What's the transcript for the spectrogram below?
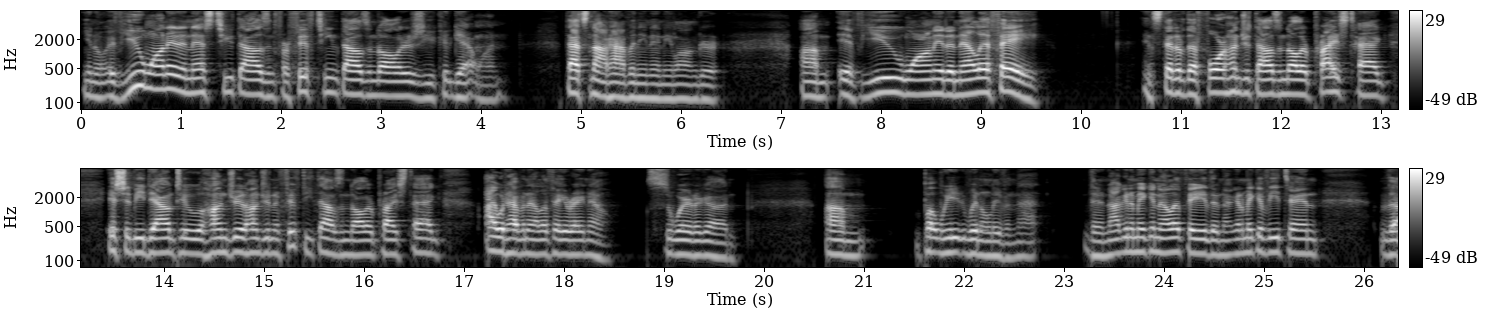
you know, if you wanted an S2000 for $15,000, you could get one. That's not happening any longer. Um, if you wanted an LFA, instead of the $400,000 price tag, it should be down to a $100,000, $150,000 price tag. I would have an LFA right now. Swear to God. Um, but we we don't live in that. They're not gonna make an LFA. They're not gonna make a V10. The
